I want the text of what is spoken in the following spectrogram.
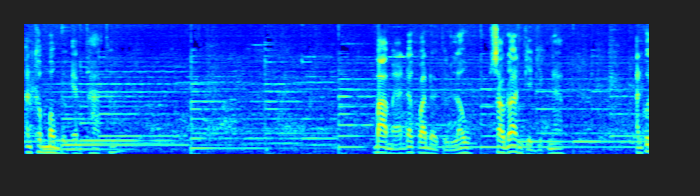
Anh không mong được em tha thứ. Ba mẹ anh đã qua đời từ lâu Sau đó anh về Việt Nam. Anh có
